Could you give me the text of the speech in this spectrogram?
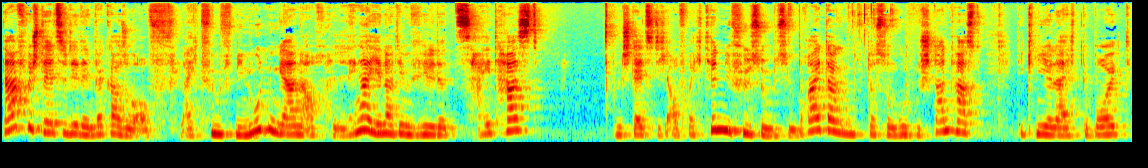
Dafür stellst du dir den Wecker so auf vielleicht fünf Minuten, gerne auch länger, je nachdem, wie viel du Zeit hast. Dann stellst du dich aufrecht hin, die Füße ein bisschen breiter, dass du einen guten Stand hast, die Knie leicht gebeugt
